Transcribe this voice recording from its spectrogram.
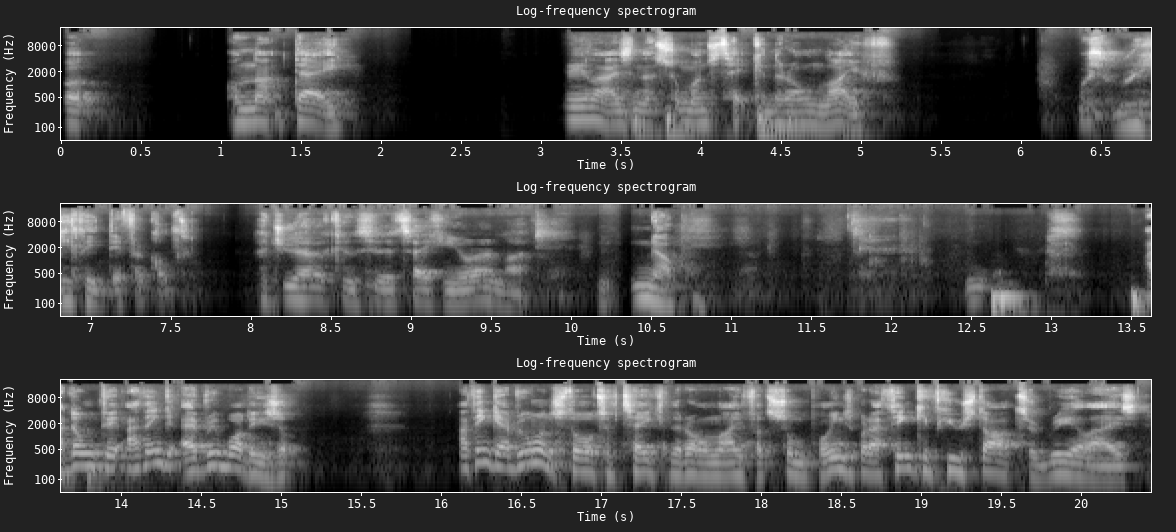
but on that day, realizing that someone's taken their own life was really difficult. Had you ever considered taking your own life? No. I don't think I think everybody's I think everyone's thought of taking their own life at some point, but I think if you start to realise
